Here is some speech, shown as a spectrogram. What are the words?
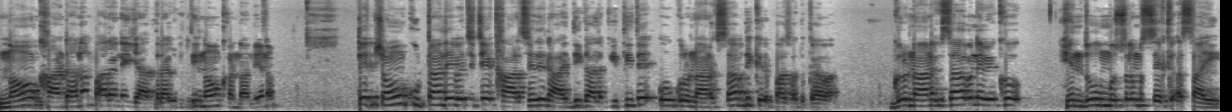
ਨੌ ਖੰਡ ਆ ਨਾ ਮਹਾਰਾਜ ਨੇ ਯਾਤਰਾ ਕੀਤੀ ਨੌ ਖੰਡਾਂ ਦੀ ਨਾ? ਤੇ ਚੌਂ ਕੂਟਾਂ ਦੇ ਵਿੱਚ ਜੇ ਖਾਲਸੇ ਦੇ ਰਾਜ ਦੀ ਗੱਲ ਕੀਤੀ ਤੇ ਉਹ ਗੁਰੂ ਨਾਨਕ ਸਾਹਿਬ ਦੀ ਕਿਰਪਾ ਸਦਕਾ ਵਾ। ਗੁਰੂ ਨਾਨਕ ਸਾਹਿਬ ਨੇ ਵੇਖੋ ਹਿੰਦੂ, ਮੁਸਲਮ, ਸਿੱਖ ਈਸਾਈ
